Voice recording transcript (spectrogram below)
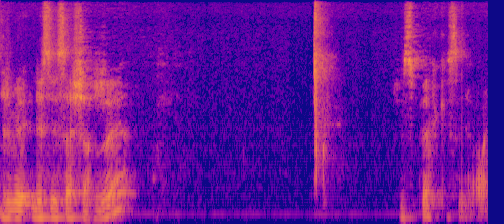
Je vais laisser ça charger. J'espère que c'est... Ouais.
